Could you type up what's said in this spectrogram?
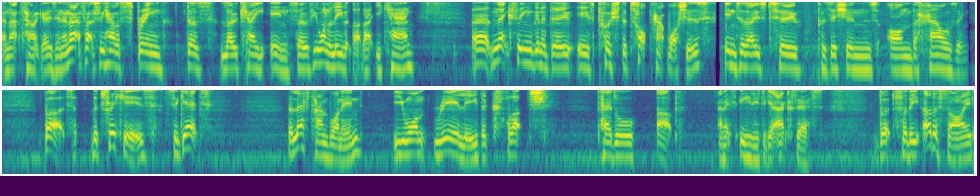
And that's how it goes in. And that's actually how the spring does locate in. So if you want to leave it like that, you can. Uh, next thing we're going to do is push the top hat washers into those two positions on the housing. But the trick is to get the left hand one in, you want really the clutch pedal up and it's easy to get access. But for the other side,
